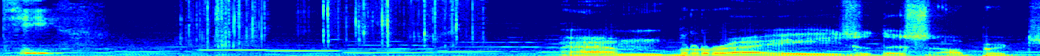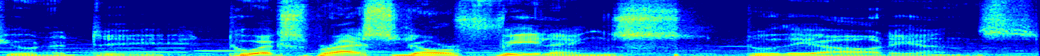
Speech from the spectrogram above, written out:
teeth. Embrace this opportunity to express your feelings to the audience.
